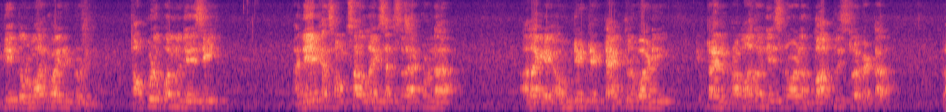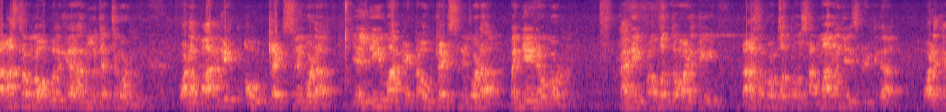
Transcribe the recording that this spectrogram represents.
ఇది దుర్మార్గమైనటువంటిది. తప్పుడు పనులు చేసి అనేక సంవత్సరాలు లైసెన్స్ లేకుండా అలాగే అవుట్డేటెడ్ ట్యాంకులు వాడి ఆయన ప్రమాదం చేసిన వాళ్ళని బ్లాక్ లిస్ట్లో పెట్టాలి. రాష్ట్రం లోపలికి అనుమతించకూడదు. వాళ్ళ మార్కెట్ అవుట్లెట్స్ని కూడా ఎల్ఈ మార్కెట్ అవుట్లెట్స్ని కూడా పనిచేయనివ్వకూడదు. కానీ ప్రభుత్వం వాళ్ళకి రాష్ట్ర ప్రభుత్వం సన్మానం చేసినట్టుగా వాళ్ళకి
